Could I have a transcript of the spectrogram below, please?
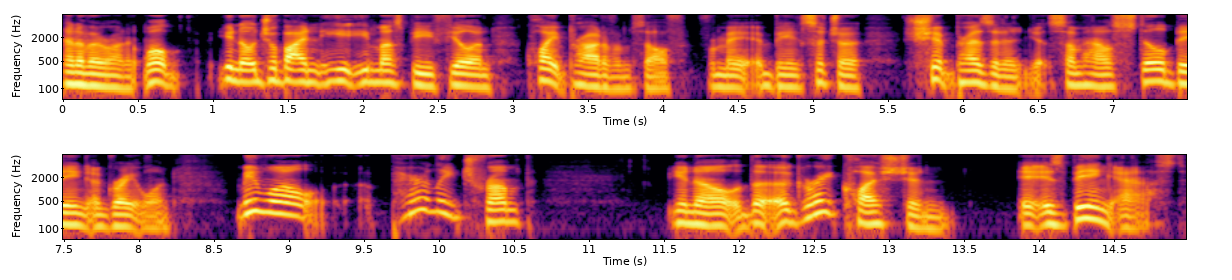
Kind of ironic. Well, you know, Joe Biden, he, he must be feeling quite proud of himself for being such a shit president, yet somehow still being a great one. Meanwhile, apparently Trump, you know, the a great question is being asked.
